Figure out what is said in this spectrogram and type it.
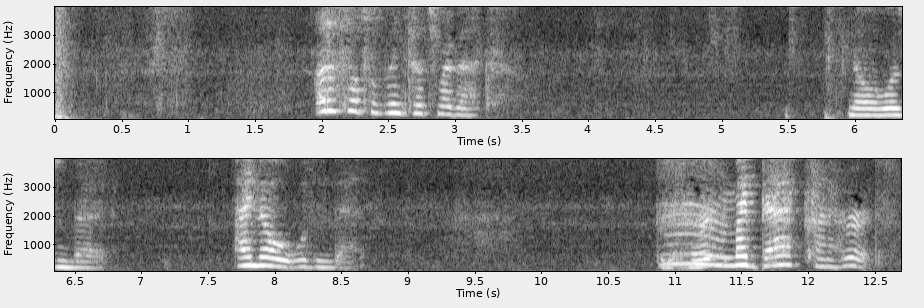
it. I just felt something touch my back. No, it wasn't that. I know it wasn't that. It? Mm, my back kind of hurts.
